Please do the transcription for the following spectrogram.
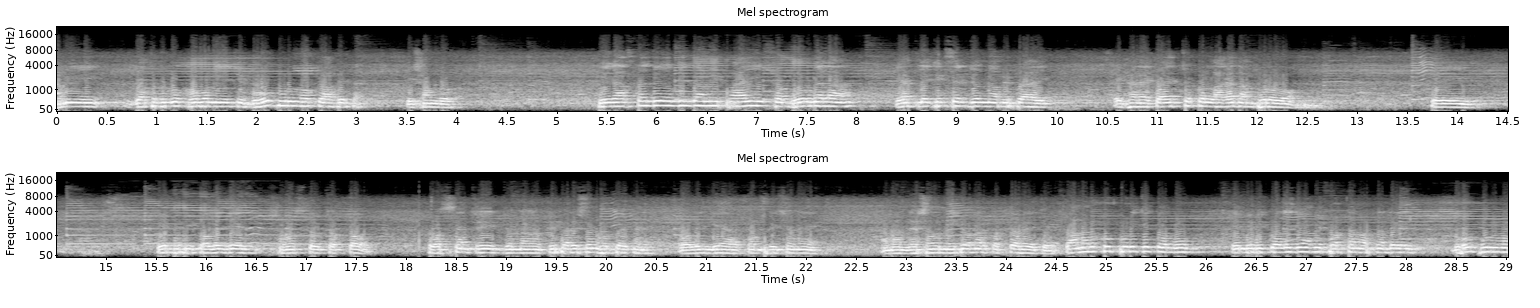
আমি যতটুকু খবর নিয়েছি, বহু পুরনো ক্লাব এই সংঘ এই রাস্তা দিয়েও কিন্তু আমি প্রায় সব ভোরবেলা অ্যাথলেটিক্সের জন্য আমি প্রায় এখানে কয়েক চক্কর লাগাতাম পুরো এই এমবিবি কলেজের সমস্ত চক্কর ক্রস কান্ট্রির জন্য প্রিপারেশন হতো এখানে। অল ইন্ডিয়া কম্পিটিশনে আমার ন্যাশনাল মিট অনার করতে হয়েছে। তো আমার খুব পরিচিত মুখ। এমবিবি কলেজে আমি পড়তাম। আপনাদের বহু পুরনো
